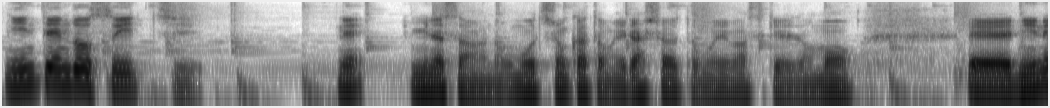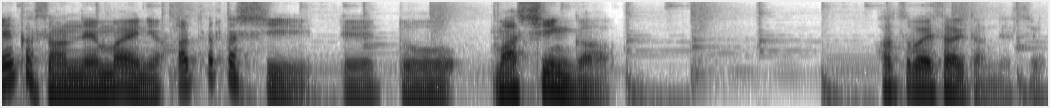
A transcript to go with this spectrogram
任天堂スイッチ、ね、皆さんあのお持ちの方もいらっしゃると思いますけれども、えー、2年か3年前に新しい、えーと、マシンが発売されたんですよ。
